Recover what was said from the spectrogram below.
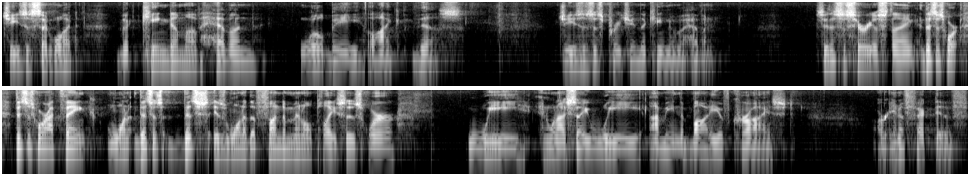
Jesus said, What? The kingdom of heaven will be like this. Jesus is preaching the kingdom of heaven. See, this is a serious thing. And this is where this is where I think one this is this is one of the fundamental places where we, and when I say we, I mean the body of Christ, are ineffective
